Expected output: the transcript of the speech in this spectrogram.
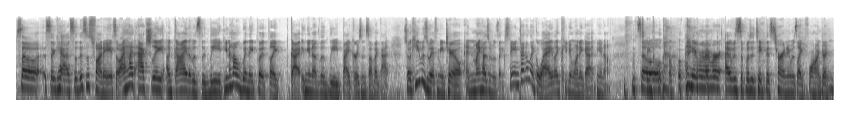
So, so yeah. So this is funny. So I had actually a guy that was the lead. You know how when they put like guy, you know, the lead bikers and stuff like that. So he was with me too, and my husband was like staying kind of like away, like he didn't want to get, you know. So I remember I was supposed to take this turn. And it was like 400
